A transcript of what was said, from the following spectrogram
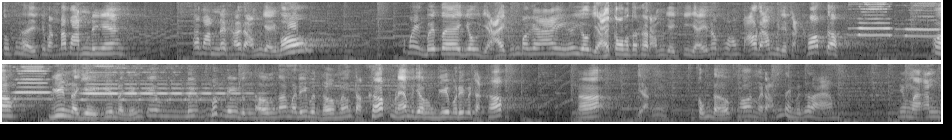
tôi có thể cho bạn đá banh đi nha. Đá banh để khởi động vậy bố. Có mấy thằng bt vô dạy cũng ba gai nó vô dạy con người ta khởi động vậy chứ vậy, nó cũng không bảo đảm bây giờ trật khớp đâu. Đúng không? Gym là gì? Gym là những cái bước đi bình thường thôi, mà đi bình thường mà không trật khớp lẽ mà vô phòng gym mà đi mà trật khớp đó, giận. Cũng được thôi mày rảnh thì mày cứ làm. Nhưng mà anh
